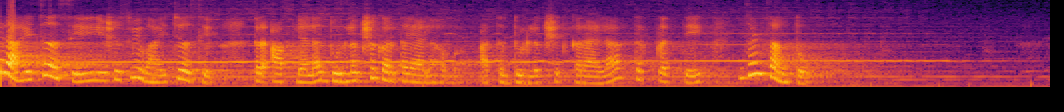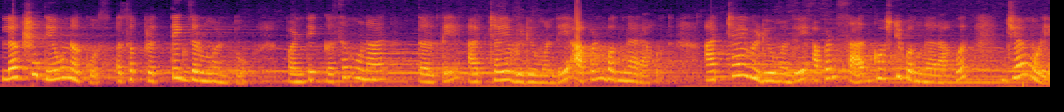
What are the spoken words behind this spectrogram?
राहायचं असेल यशस्वी व्हायचं असेल तर आपल्याला दुर्लक्ष करता यायला हवं. आता दुर्लक्षित करायला तर प्रत्येक जण सांगतो. लक्ष देऊ नकोस असं प्रत्येक जण म्हणतो. पण ते कसं होणार? तर ते आजच्या या व्हिडिओमध्ये आपण बघणार आहोत. आजच्या या व्हिडिओमध्ये आपण सात गोष्टी बघणार आहोत ज्यामुळे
